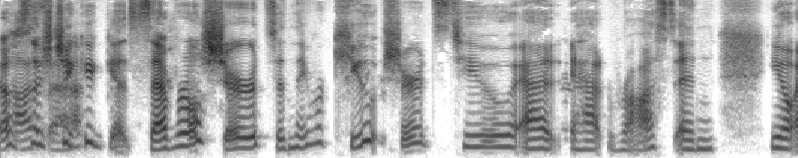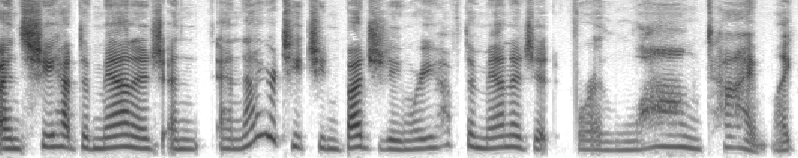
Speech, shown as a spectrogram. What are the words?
Awesome. So she could get several shirts, and they were cute shirts too at at Ross. And you know, and she had to manage. And and now you're teaching budgeting where you have to manage it for a long time. Like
